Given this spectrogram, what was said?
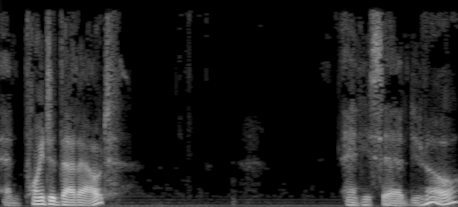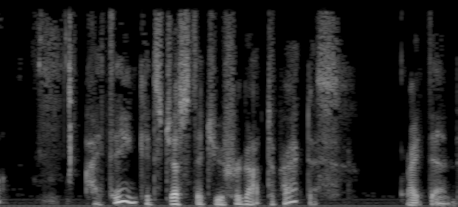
and pointed that out and he said, You know, I think it's just that you forgot to practice right then.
